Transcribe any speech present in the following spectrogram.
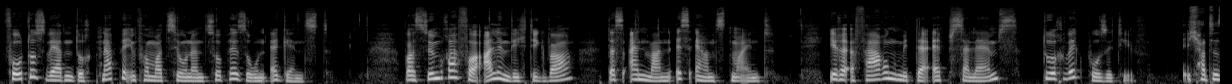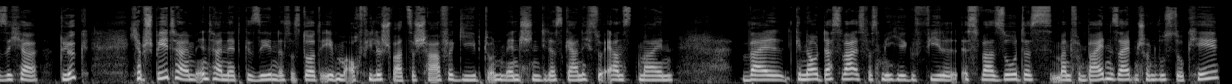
Fotos werden durch knappe Informationen zur Person ergänzt. Was Symra vor allem wichtig war, dass ein Mann es ernst meint. Ihre Erfahrung mit der App Salams durchweg positiv. Ich hatte sicher Glück. Ich habe später im Internet gesehen, dass es dort eben auch viele schwarze Schafe gibt und Menschen, die das gar nicht so ernst meinen weil genau das war es, was mir hier gefiel. Es war so, dass man von beiden Seiten schon wusste, okay,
